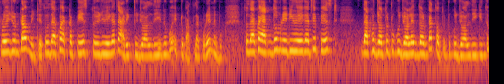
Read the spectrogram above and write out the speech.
প্রয়োজনটাও মেটে। তো দেখো একটা পেস্ট তৈরি হয়ে গেছে, আর একটু জল দিয়ে নেব, একটু পাতলা করে নেব। তো দেখো একদম রেডি হয়ে গেছে পেস্ট দেখো যতটুকু জলের দরকার, ততটুকু জল দিয়ে কিন্তু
